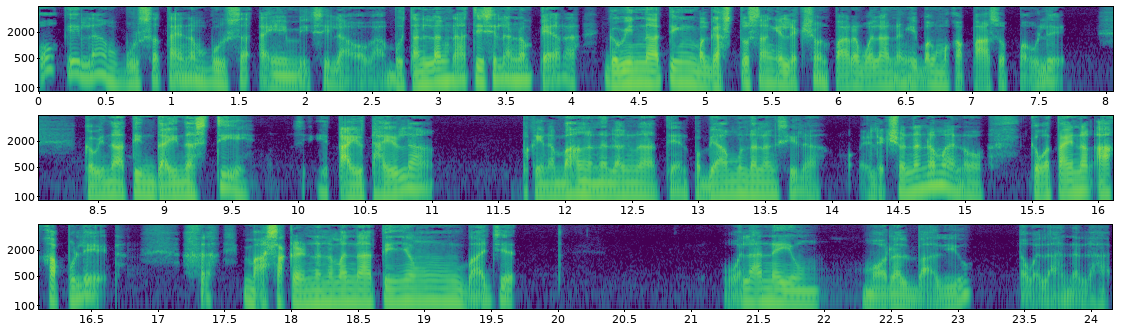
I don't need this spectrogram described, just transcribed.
Okay lang, bulsa tayo ng bulsa, tahimik sila. O, abutan lang natin sila ng pera. Gawin nating magastos ang eleksyon para wala nang ibang makapasok pa uli. Gawin natin dynasty. Sige, tayo-tayo lang. Pakinabangan na lang natin. Pabayaan mo na lang sila. Eleksyon na naman. O, gawa tayo ng akap uli. Massacre na naman natin yung budget. Wala na yung moral value. Nawala na lahat.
